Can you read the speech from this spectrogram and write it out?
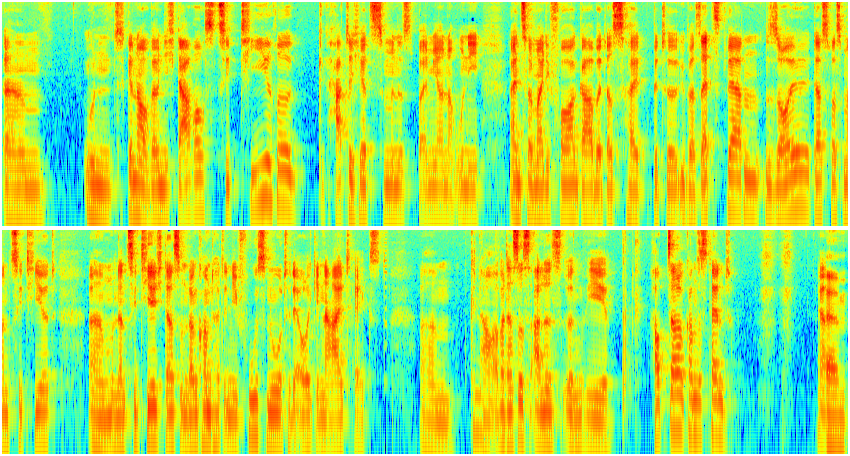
Ähm, und genau, wenn ich daraus zitiere, hatte ich jetzt zumindest bei mir an der Uni ein, zwei Mal die Vorgabe, dass halt bitte übersetzt werden soll, das, was man zitiert. Ähm, und dann zitiere ich das und dann kommt halt in die Fußnote der Originaltext. Ähm, genau, aber das ist alles irgendwie Hauptsache konsistent. Ja. Ähm,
